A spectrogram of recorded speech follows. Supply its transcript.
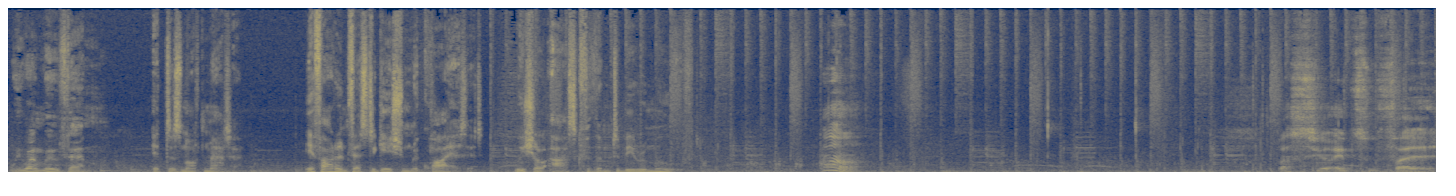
We won't move them it does not matter. If our investigation requires it, we shall ask for them to be removed. Ah. Was für ein Zufall.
